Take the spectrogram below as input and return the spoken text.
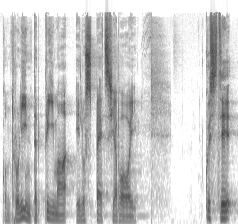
contro l'Inter prima e lo Spezia poi. Queste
